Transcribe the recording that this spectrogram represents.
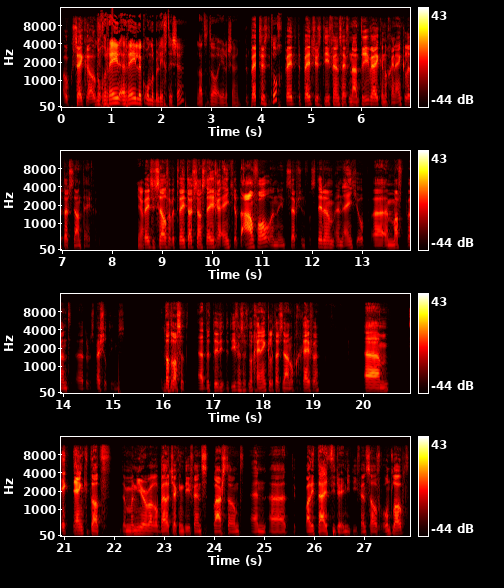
ook zeker ook Nog re- redelijk onderbelicht is, hè? Laat het wel eerlijk zijn. de Patriots, Toch? de Patriots defense heeft na drie weken nog geen enkele touchdown tegen. Ja. Patriots zelf hebben twee touchdowns tegen. Eentje op de aanval, een interception van Stidham. En eentje op eh, een muff punt eh, door de special teams. Dat Mhm. was het. Eh, de, de, de defense heeft nog geen enkele touchdown opgegeven. Ehm, ik denk dat de manier waarop Belichick een defense klaarstoomt en de kwaliteit die er in die defense zelf rondloopt,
